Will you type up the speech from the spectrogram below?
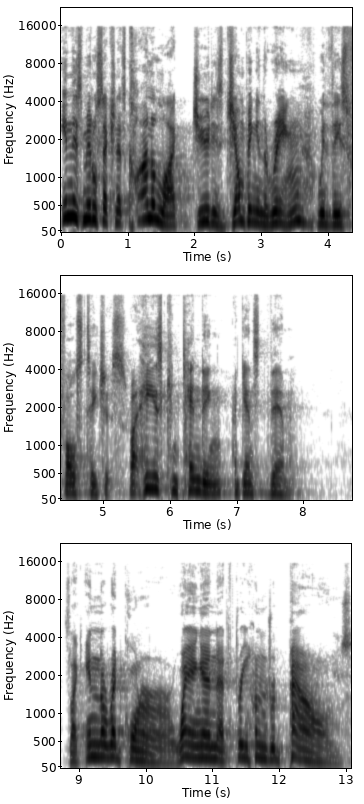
In this middle section, it's kind of like Jude is jumping in the ring with these false teachers, right? He is contending against them. It's like in the red corner, weighing in at 300 pounds.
